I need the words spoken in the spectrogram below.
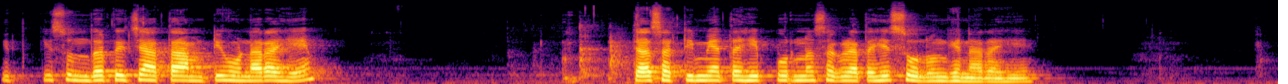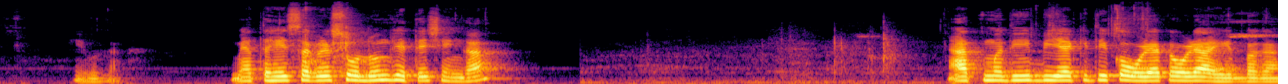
इतकी सुंदर त्याची आता आमटी होणार आहे. त्यासाठी मी आता हे पूर्ण सगळं आता हे सोलून घेणार आहे. हे बघा. मी आता हे सगळे सोलून घेते शेंगा. आतमध्ये बिया किती कवळ्या कवळ्या आहेत बघा.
